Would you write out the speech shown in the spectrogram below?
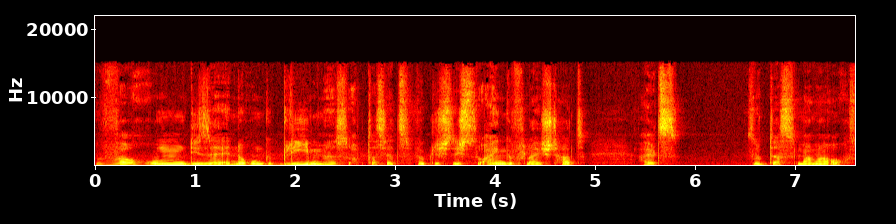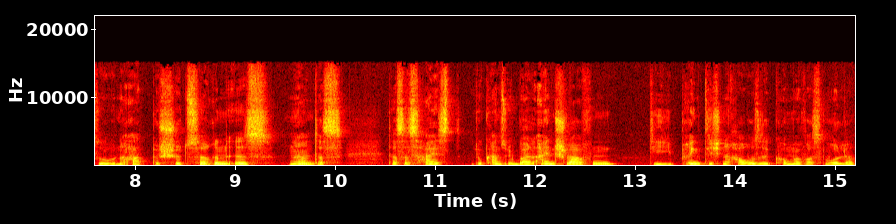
Warum diese Erinnerung geblieben ist, ob das jetzt wirklich sich so eingefleischt hat, als so dass Mama auch so eine Art Beschützerin ist, ne? dass, dass es heißt, du kannst überall einschlafen, die bringt dich nach Hause, komme was wolle.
